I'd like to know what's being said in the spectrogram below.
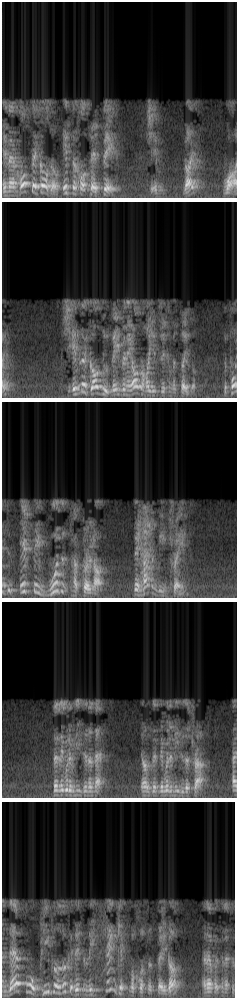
In a chotzer godel, if the chotzer is big, right? Why? The point is, if they wouldn't have grown up, they hadn't been trained, then they would have needed a net. You know, they, they would have needed a trap. And therefore, people look at this and they think it's Mechusat Seder, and therefore it's an Esed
